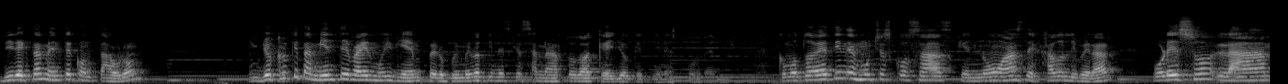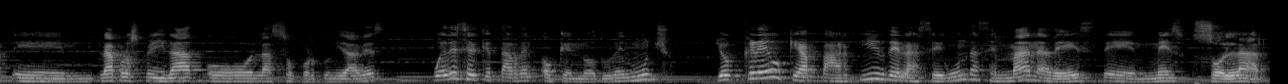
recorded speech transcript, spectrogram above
Directamente con Tauro. Yo creo que también te va a ir muy bien, pero primero tienes que sanar todo aquello que tienes por dentro. Como todavía tienes muchas cosas que no has dejado liberar, por eso la, em, la prosperidad o las oportunidades puede ser que tarden o que no duren mucho. Yo creo que a partir de la segunda semana de este mes solar,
